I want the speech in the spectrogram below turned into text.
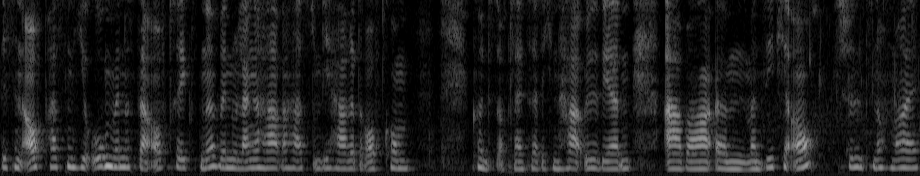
Bisschen aufpassen hier oben, wenn du es da aufträgst. Ne? Wenn du lange Haare hast und die Haare drauf kommen, könnte es auch gleichzeitig ein Haaröl werden. Aber ähm, man sieht hier auch, ich schüttel es nochmal,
